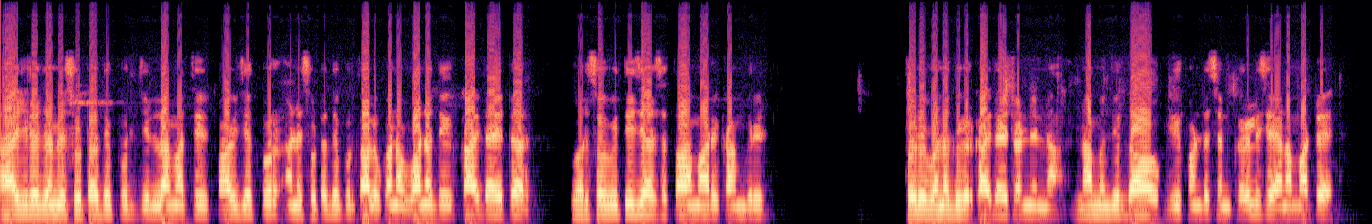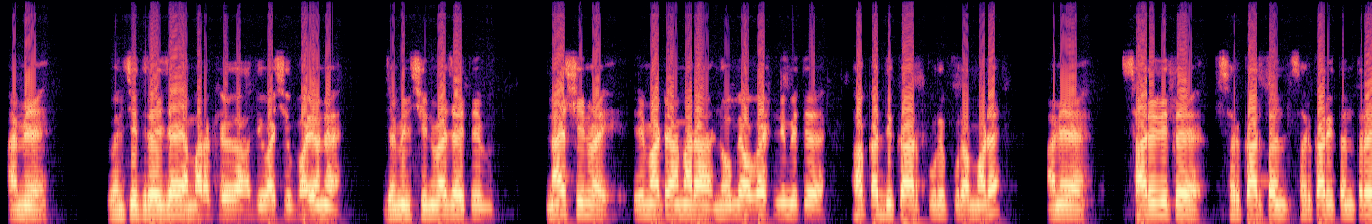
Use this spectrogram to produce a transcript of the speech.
આજ રોજ અમે છોટાઉદેપુર જિલ્લામાંથી પાવીજતપુર અને છોટાઉદેપુર તાલુકાના વન અધિકાર કાયદા હેઠળ વર્ષો વીતી જાય છતાં અમારી કામગીરી થોડી વન અધિકાર કાયદા હેઠળની નામંજૂર દાવાઓ ગીર ફાઉન્ડેશન કરેલી છે. એના માટે અમે વંચિત રહી જાય અમારા આદિવાસી ભાઈઓને જમીન છીનવા જાય તે ના છીનવાય એ માટે અમારા નવમી ઓગસ્ટ નિમિત્તે હક અધિકાર પૂરેપૂરા મળે અને સારી રીતે સરકાર સરકારી તંત્રએ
